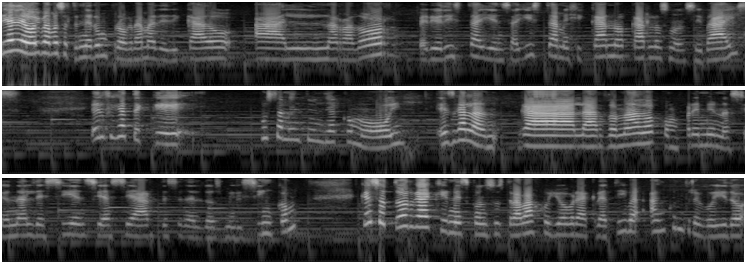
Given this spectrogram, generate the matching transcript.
día de hoy vamos a tener un programa dedicado al narrador, periodista y ensayista mexicano Carlos Monsiváis. Él fíjate que justamente un día como hoy es galardonado con Premio Nacional de Ciencias y Artes en el 2005, que se otorga a quienes con su trabajo y obra creativa han contribuido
